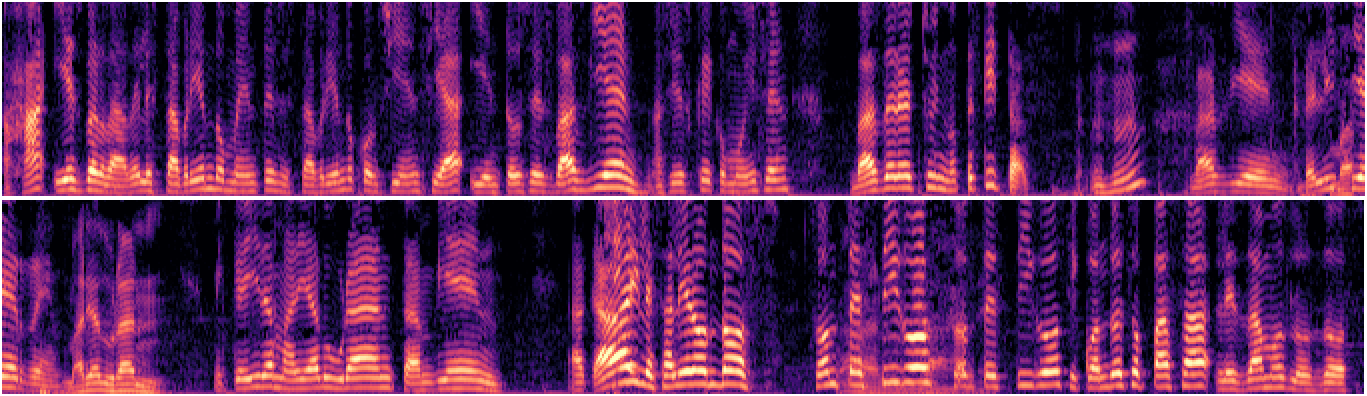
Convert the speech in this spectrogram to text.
Ajá, y es verdad, él está abriendo mentes, está abriendo conciencia y entonces vas bien. Así es que, como dicen, vas derecho y no te quitas. Vas bien. Feliz Ma- cierre. María Durán. Mi querida María Durán también. Acá, ¡Ay! Le salieron dos. Son testigos, son testigos y cuando eso pasa les damos los dos.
